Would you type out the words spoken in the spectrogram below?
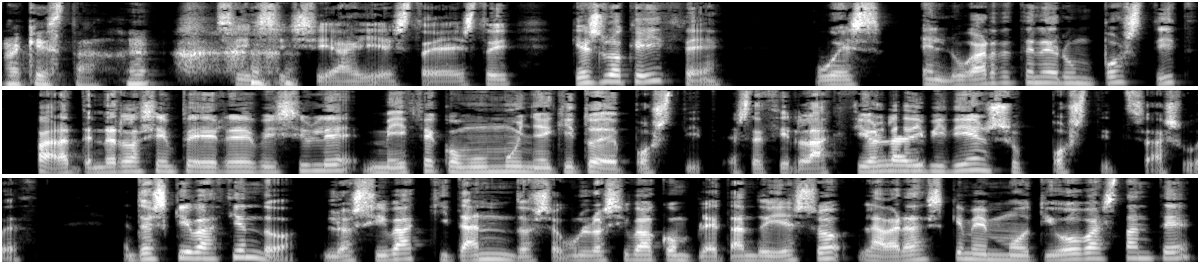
Aquí está. Sí, sí, sí, ahí estoy, ahí estoy. ¿Qué es lo que hice? Pues en lugar de tener un post-it, para tenerla siempre visible, me hice como un muñequito de post-it. Es decir, la acción la dividí en sub-post-its a su vez. Entonces, ¿qué iba haciendo? Los iba quitando según los iba completando y eso, la verdad es que me motivó bastante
